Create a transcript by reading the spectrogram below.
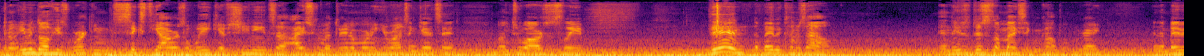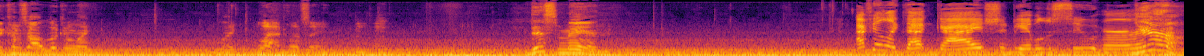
You know, even though he's working 60 hours a week, if she needs an ice cream at three in the morning, he runs and gets it on two hours of sleep. Then the baby comes out, and these this is a Mexican couple, right? And the baby comes out looking like like black, let's say. Mhm. This man, I feel like that guy should be able to sue her. yeah,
